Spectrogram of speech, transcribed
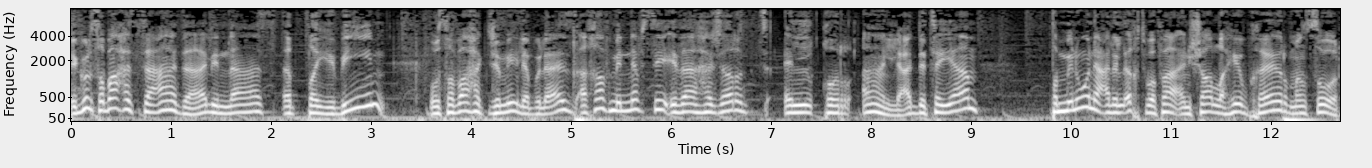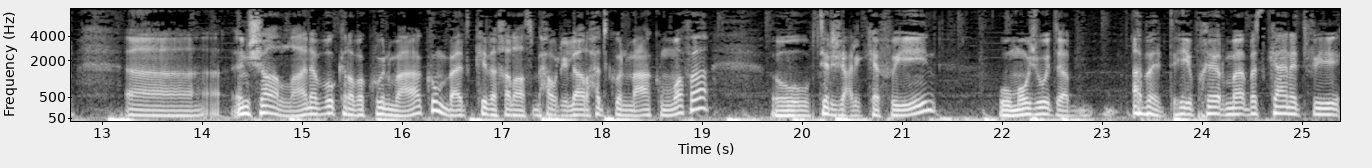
يقول صباح السعادة للناس الطيبين وصباحك جميل يا أبو العز. أخاف من نفسي إذا هجرت القرآن لعدة أيام. طمنونا على الأخت وفاء إن شاء الله هي بخير. منصور آه إن شاء الله. أنا بكرة بكون معاكم. بعد كذا خلاص بحول الله راح تكون معاكم وفاء. وبترجع للكافيين وموجودة أبد. هي بخير ما بس كانت في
